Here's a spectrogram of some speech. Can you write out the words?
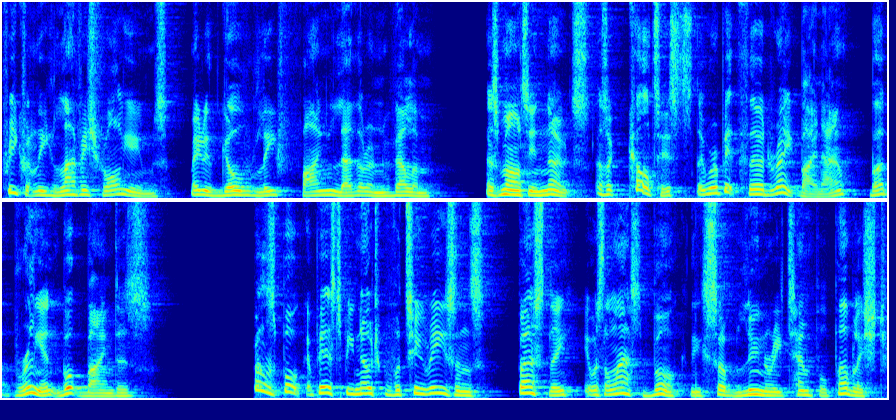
frequently lavish volumes made with gold leaf, fine leather, and vellum. As Martin notes, as occultists they were a bit third rate by now, but brilliant bookbinders. Fell's book appears to be notable for two reasons. Firstly, it was the last book the Sublunary Temple published.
